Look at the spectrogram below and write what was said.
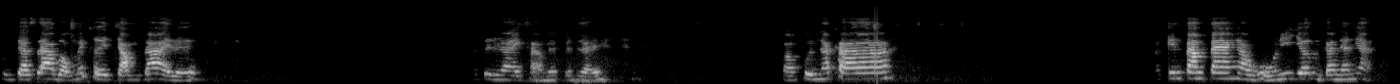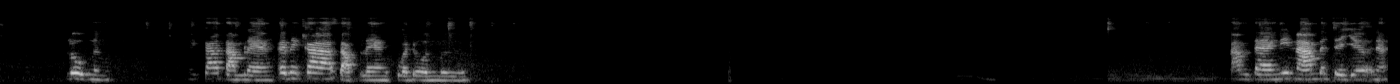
คุณกาซาบอกไม่เคยจำได้เลย เป็นไรค่ะ ไม่เป็นไร ขอบคุณนะคะมากินตำแตงอะโอ้โหนี่เยอะเหมือนกันนะเนี่ย ลูกหนึ่งไม่กล้าตำแรงเอ้ไม่กล้าสับแรงกลัวโดนมือตำแตงนี่น้ำมันจะเยอะนะ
